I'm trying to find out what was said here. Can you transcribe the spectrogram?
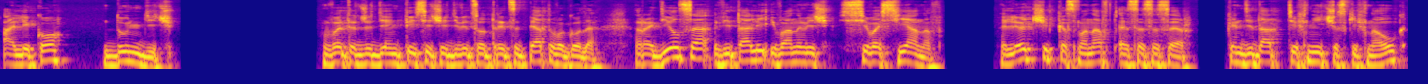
Алико Дундич. В этот же день 1935 года родился Виталий Иванович Севастьянов, летчик-космонавт СССР, кандидат технических наук,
